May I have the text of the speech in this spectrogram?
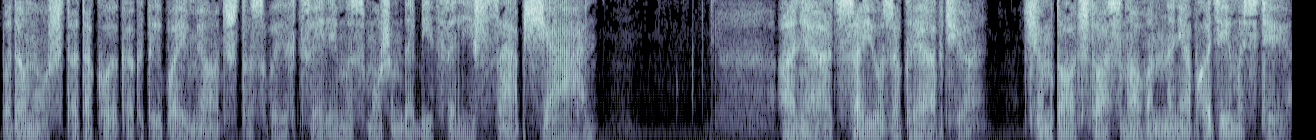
потому что такой, как ты, поймет, что своих целей мы сможем добиться лишь сообща. А нет союза крепче, чем тот, что основан на необходимости.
